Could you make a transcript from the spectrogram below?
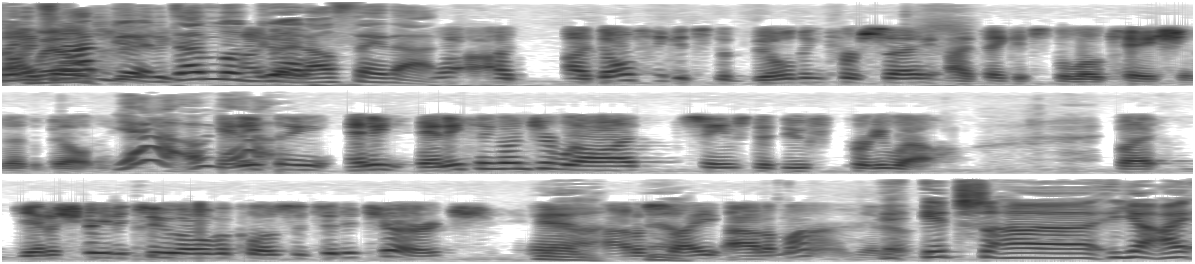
But I it's don't good. It it- doesn't look I good. I'll say that. Well, I, I don't think it's the building per se. I think it's the location of the building. yeah. Oh yeah. Anything, any, anything on Girod seems to do pretty well. But get a street or two over closer to the church, and Yeah, out of yeah. sight, out of mind. You know. It's uh, yeah, I,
